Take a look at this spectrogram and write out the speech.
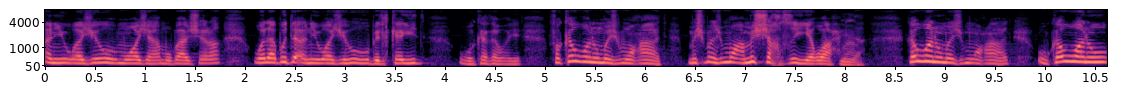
أن يواجهوه مواجهة مباشرة ولا بد أن يواجهوه بالكيد وكذا. وهي فكونوا مجموعات مش مجموعة مش شخصية واحدة. نعم. كونوا مجموعات وكونوا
